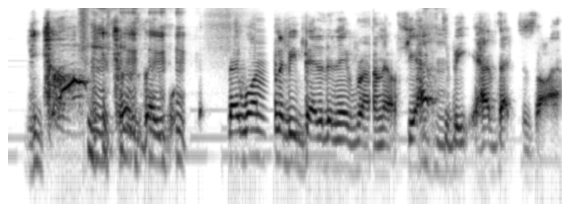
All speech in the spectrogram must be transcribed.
because, because they, they want to be better than everyone else. You have Mhm. to be have that desire.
